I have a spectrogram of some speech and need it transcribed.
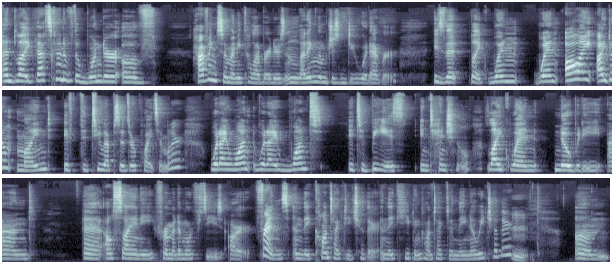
and like that's kind of the wonder of having so many collaborators and letting them just do whatever. Is that like when when all I I don't mind if the two episodes are quite similar. What I want what I want it to be is intentional. Like when nobody and uh, Alcyone from Metamorphoses are friends and they contact each other and they keep in contact and they know each other. Mm. Um,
